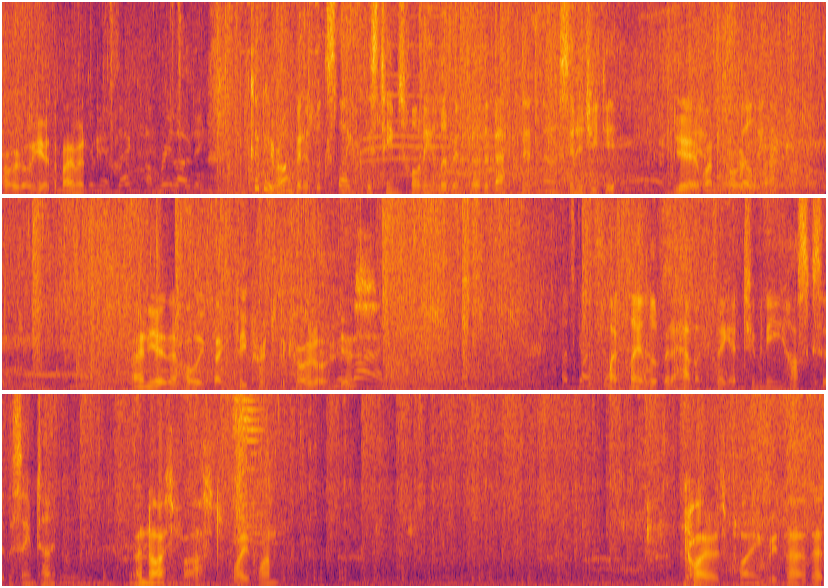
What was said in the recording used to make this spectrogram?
corridor here at the moment. Give me a sec. Could be wrong, but it looks like this team's holding a little bit further back than uh, Synergy did. Yeah, Yeah, one corridor well, back. And yeah, they're holding back deeper into the corridor, New yes. mag. Might play a little bit of havoc if they get too many husks at the same time. A nice fast wave one. Kaio's playing with uh, that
